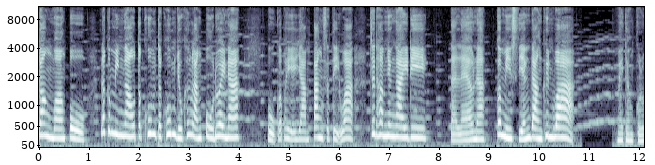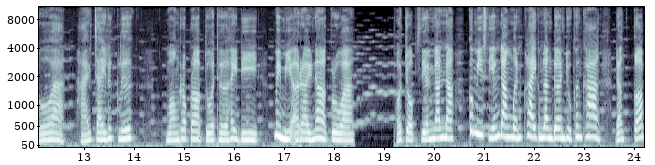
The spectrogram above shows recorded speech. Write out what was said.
จ้องมองปู่ แล้วก็มีเงาตะคุ่มตะคุ่มอยู่ข้างหลังปู่ด้วยนะ ปู่ก็พยายามตั้งสติว่าจะทำยังไงดี แต่แล้วนะ ก็มีเสียงดังขึ้นว่า ไม่ต้องกลัว หายใจลึกๆ มองรอบๆตัวเธอให้ดี ไม่มีอะไรน่ากลัว พอจบเสียงนั้นนะก็มีเสียงดังเหมือนใครกำลังเดินอยู่ข้างๆ ดังกรอบ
